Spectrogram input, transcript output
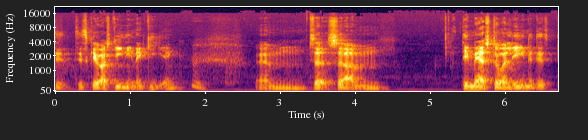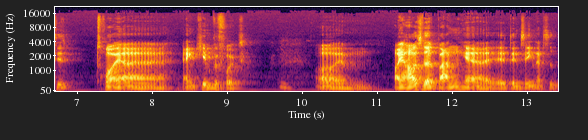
det, det skal jo også give en energi, ikke? Mm. Øhm, så så um, det med at stå alene, det, det tror jeg er en kæmpe frygt. Mm. Og, øhm, og jeg har også været bange her øh, den senere tid.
